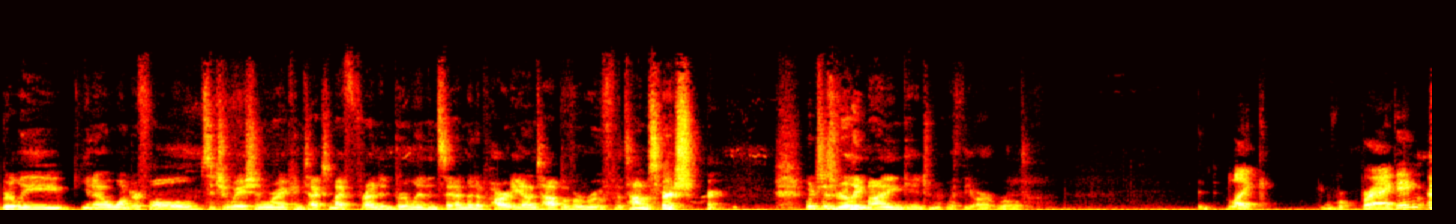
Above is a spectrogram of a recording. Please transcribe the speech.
really you know wonderful situation where I can text my friend in Berlin and say I'm at a party on top of a roof with Thomas Hirschhorn, which is really my engagement with the art world. Like bragging?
